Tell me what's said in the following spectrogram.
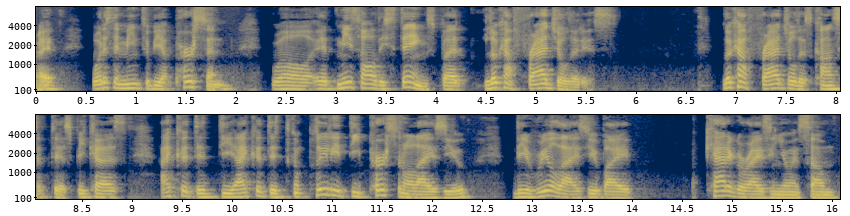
right? What does it mean to be a person? Well, it means all these things, but look how fragile it is. Look how fragile this concept is because I could de- I could de- completely depersonalize you, derealize you by categorizing you in some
